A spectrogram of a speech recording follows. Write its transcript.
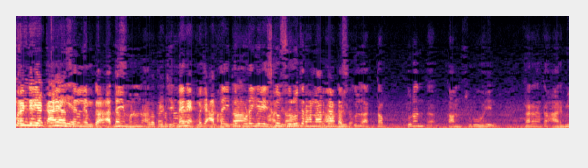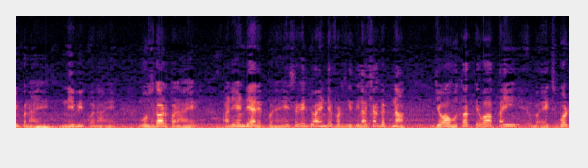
प्रक्रिया काय. असेल नेमकं आता नाही म्हणून आता जे नाही, नाही, म्हणजे आता इथून पुढे हे rescue सुरूच राहणार का हा, कसं? बिलकुल आता तुरंत काम सुरू होईल कारण आता आर्मी पण आहे नेव्ही पण आहे कोस्टगार्ड पण आहे आणि एनडीआरएफ पण आहे हे सगळे जॉईंट एफर्ट्स घेतील अशा घटना जेव्हा होतात तेव्हा काही एक्सपर्ट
